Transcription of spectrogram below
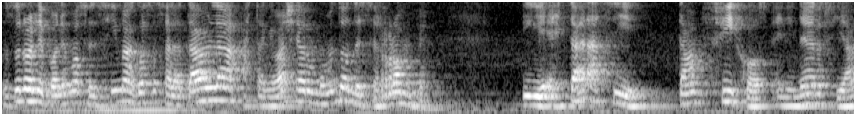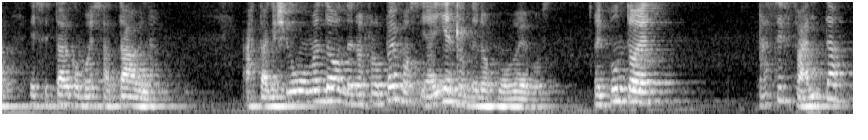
Nosotros le ponemos encima cosas a la tabla hasta que va a llegar un momento donde se rompe. Y estar así, tan fijos en inercia, es estar como esa tabla. Hasta que llega un momento donde nos rompemos y ahí es donde nos movemos. El punto es, ¿hace falta?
